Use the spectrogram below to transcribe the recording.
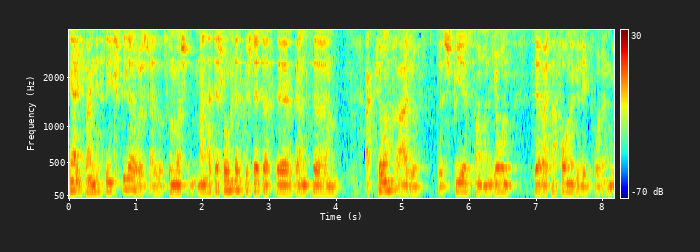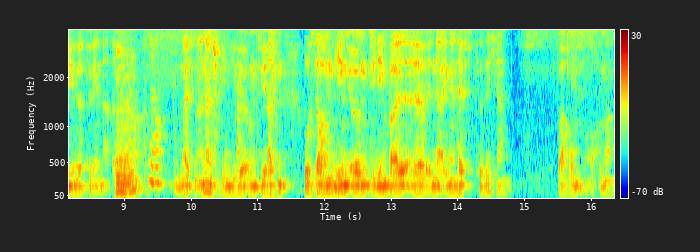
Ja, ich meine, das ist nicht spielerisch. Also zum Beispiel, man hat ja schon festgestellt, dass der ganze Aktionsradius des Spiels von Union sehr weit nach vorne gelegt wurde, im Gegensatz zu den äh, Ja. meisten anderen Spielen, die wir irgendwie hatten, wo es darum ging, irgendwie den Ball äh, in der eigenen Hälfte zu sichern. Warum auch immer.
